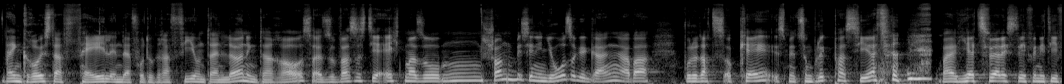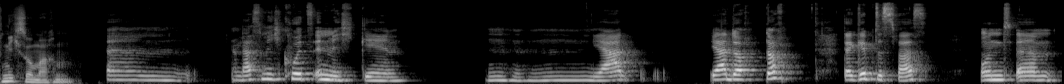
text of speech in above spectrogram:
dein größter Fail in der Fotografie und dein Learning daraus? Also was ist dir echt mal so mh, hm, schon ein bisschen in die Hose gegangen, aber wo du dachtest, okay, ist mir zum Glück passiert, weil jetzt werde ich es definitiv nicht so machen. Ähm, lass mich kurz in mich gehen. Mhm, ja, ja, doch, doch, da gibt es was. Und ähm,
